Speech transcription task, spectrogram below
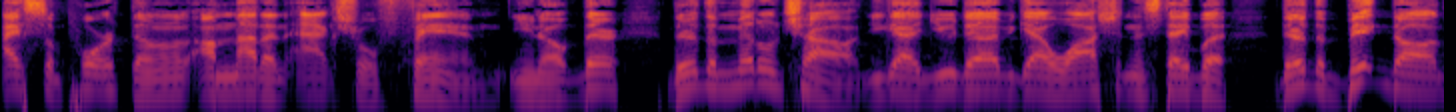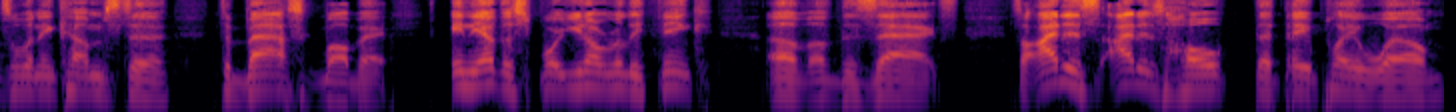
I support them. I'm not an actual fan. You know, they're they're the middle child. You got UW, you got Washington State, but they're the big dogs when it comes to to basketball. But any other sport, you don't really think of of the Zags. So I just I just hope that they play well.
